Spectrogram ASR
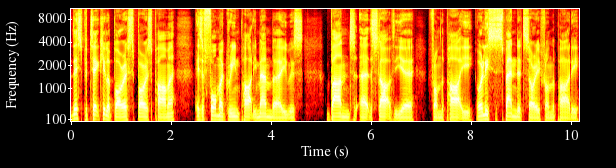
This particular Boris, Boris Palmer, is a former Green Party member. He was banned at the start of the year from the party, or at least suspended, sorry, from the party.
